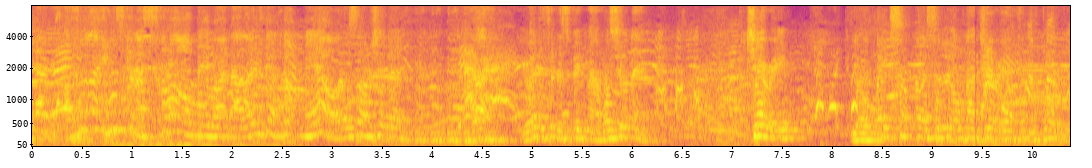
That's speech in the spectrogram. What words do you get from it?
I feel like he's gonna start on me right now. Like he's gonna knock me out or some shit. Then. Right, you ready for this big man? What's your name? Jerry. Yo, make some noise for little man Jerry up in the building.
